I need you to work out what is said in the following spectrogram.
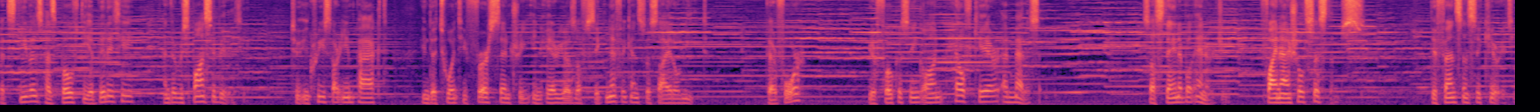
that Stevens has both the ability and the responsibility to increase our impact in the 21st century in areas of significant societal need. Therefore, we are focusing on healthcare and medicine, sustainable energy, financial systems, defense and security,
